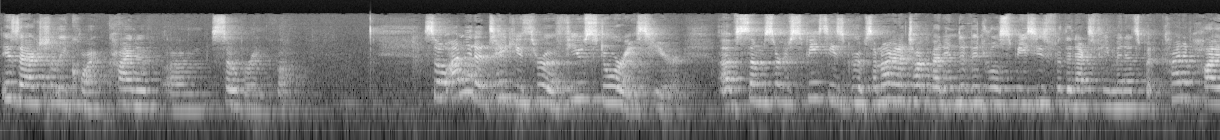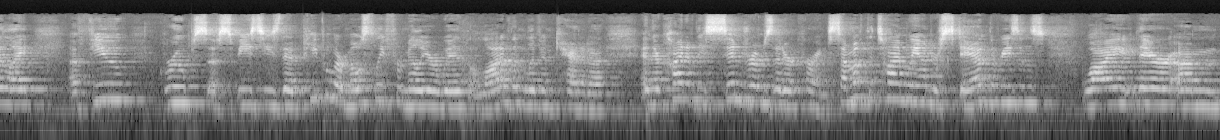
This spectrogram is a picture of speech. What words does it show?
is actually quite kind of um, sobering thought. So I'm going to take you through a few stories here of some sort of species groups. I'm not going to talk about individual species for the next few minutes, but kind of highlight a few groups of species that people are mostly familiar with. A lot of them live in Canada, and they're kind of these syndromes that are occurring. Some of the time we understand the reasons why um,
